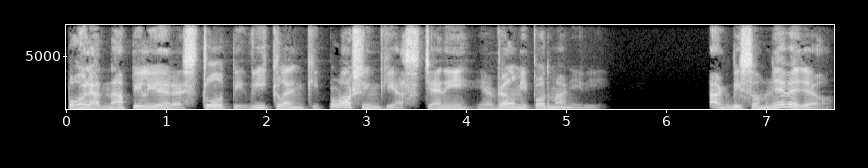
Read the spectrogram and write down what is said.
Pohľad na piliere, stĺpy, výklenky, plošinky a steny je veľmi podmanivý. Ak by som nevedel,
